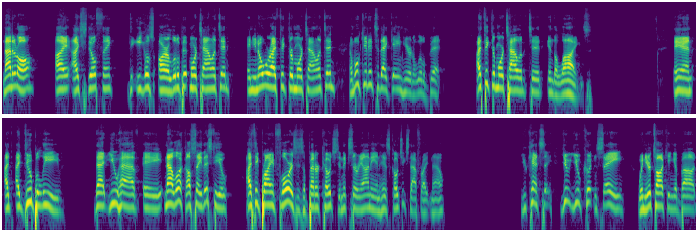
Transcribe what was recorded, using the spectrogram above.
Not at all. I, I still think the Eagles are a little bit more talented. And you know where I think they're more talented? And we'll get into that game here in a little bit. I think they're more talented in the lines. And I, I do believe that you have a. Now, look, I'll say this to you. I think Brian Flores is a better coach than Nick Sirianni and his coaching staff right now. You can't say you you couldn't say when you're talking about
